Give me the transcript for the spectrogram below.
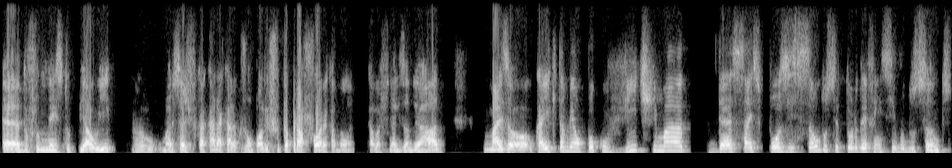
é, do Fluminense do Piauí. O Mário Sérgio fica cara a cara com o João Paulo e chuta para fora, acaba, acaba finalizando errado. Mas o, o Kaique também é um pouco vítima dessa exposição do setor defensivo do Santos,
